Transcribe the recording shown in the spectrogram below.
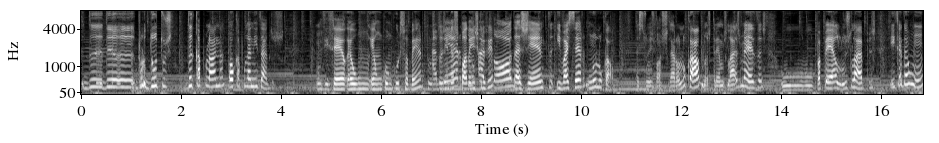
de, de produtos de capulana ou capulanizados. Mas isso é, é, um, é um concurso aberto? As pessoas ainda se podem inscrever? A toda a gente e vai ser no local. As pessoas vão chegar ao local, nós teremos lá as mesas, o papel, os lápis e cada um,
